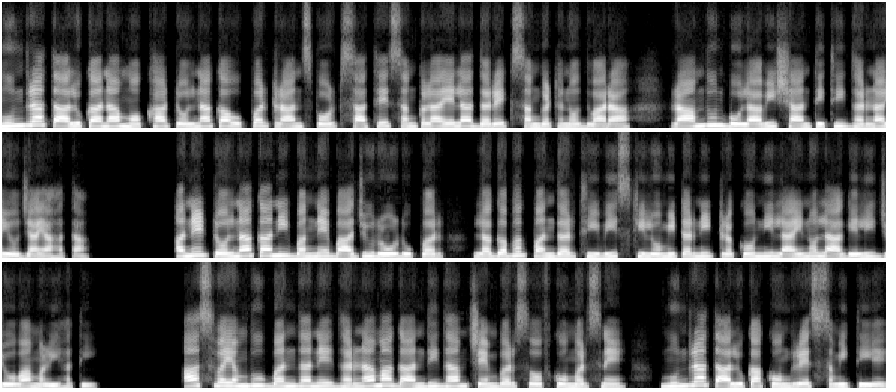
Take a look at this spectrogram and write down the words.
મુન્દ્રા તાલુકાના મોખા ટોલનાકા ઉપર ટ્રાન્સપોર્ટ સાથે સંકળાયેલા દરેક સંગઠનો દ્વારા રામધૂન બોલાવી શાંતિથી ધરણા યોજાયા હતા. અને ટોલનાકાની બંને બાજુ રોડ ઉપર લગભગ પંદરથી વીસ કિલોમીટરની ટ્રકોની લાઈનો લાગેલી જોવા મળી હતી. આ સ્વયંભૂ બંધ અને ધરણામાં ગાંધીધામ ચેમ્બર્સ ઓફ કોમર્સને મુન્દ્રા તાલુકા કોંગ્રેસ સમિતિએ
